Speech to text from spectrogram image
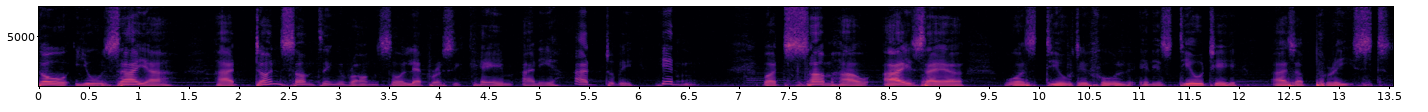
though Uzziah had done something wrong, so leprosy came and he had to be hidden. But somehow Isaiah was dutiful in his duty as a priest.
